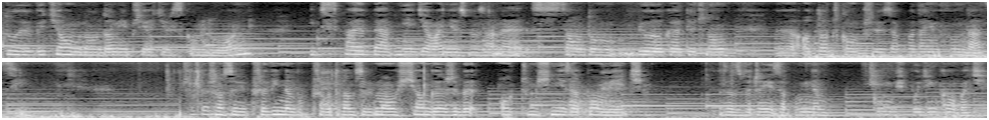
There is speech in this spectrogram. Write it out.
który wyciągnął do mnie przyjacielską dłoń i wsparł prawnie działania związane z całą tą biurokratyczną e, otoczką przy zakładaniu fundacji. Przepraszam sobie przewinę, bo przygotowałam sobie małą ściągę, żeby o czymś nie zapomnieć. Zazwyczaj zapominam komuś podziękować.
